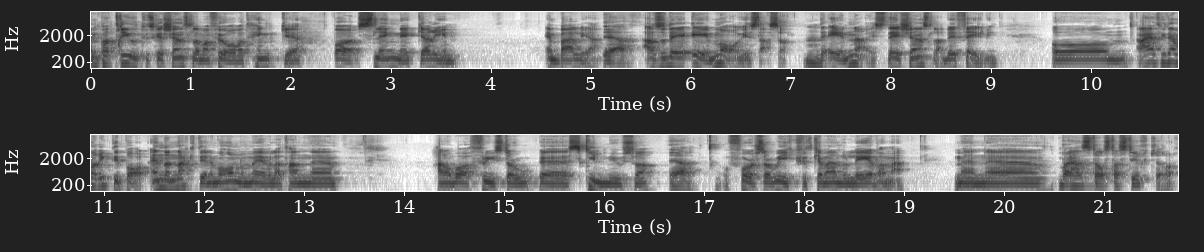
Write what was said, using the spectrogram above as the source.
den patriotiska känslan man får av att Henke bara slängnäckar in en balja. Ja. Alltså det är magiskt alltså. Det är nice. Det är känsla. Det är feeling. Och ja, jag tyckte han var riktigt bra. Enda nackdelen med honom är väl att han eh, han har bara 3 star eh, skill moves va? ja. Och 4 star weak foot kan man ändå leva med. Men, eh, Vad är hans största styrka då?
